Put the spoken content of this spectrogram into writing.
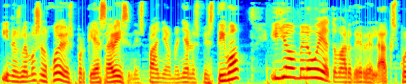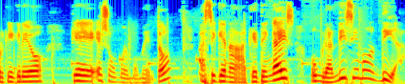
y nos vemos el jueves porque ya sabéis, en España mañana es festivo y yo me lo voy a tomar de relax porque creo que es un buen momento. Así que nada, que tengáis un grandísimo día.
